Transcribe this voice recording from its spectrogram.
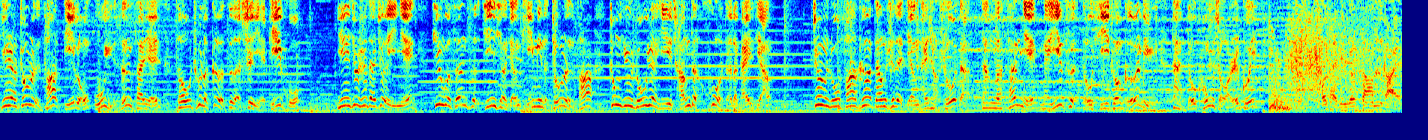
也让周润发、狄龙、吴宇森三人走出了各自的事业低谷。也就是在这一年，经过三次金像奖提名的周润发，终于如愿以偿地获得了该奖。正如发哥当时在讲台上说的，等了三年，每一次都西装革履，但都空手而归。我提名咗三屆，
